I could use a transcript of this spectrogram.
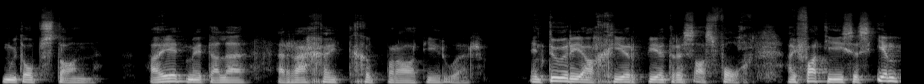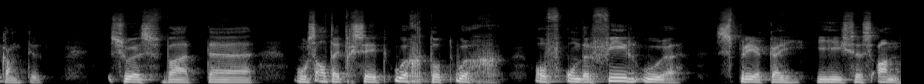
moet opstaan. Hy het met hulle reguit gepraat hieroor. En toe reageer Petrus as volg. Hy vat Jesus eenkant toe. Soos wat uh ons altyd gesê het oog tot oog of onder vier oë spreek hy Jesus aan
